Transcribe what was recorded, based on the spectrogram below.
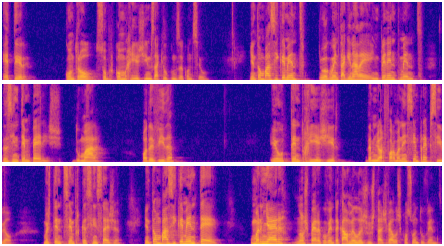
é ter controle sobre como reagimos àquilo que nos aconteceu. E então, basicamente, o aguenta a guinada é, independentemente das intempéries do mar ou da vida, eu tento reagir da melhor forma. Nem sempre é possível, mas tento sempre que assim seja. Então, basicamente, é o marinheiro não espera que o vento acalme, ele ajusta as velas consoante o vento.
